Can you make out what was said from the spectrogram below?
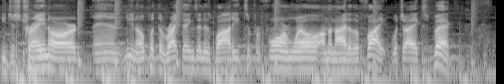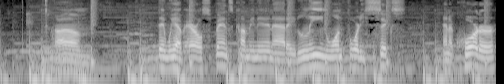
He just trained hard and, you know, put the right things in his body to perform well on the night of the fight, which I expect. Um, then we have Errol Spence coming in at a lean 146 and a quarter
